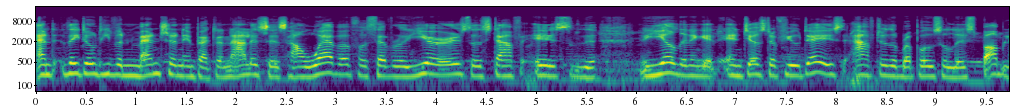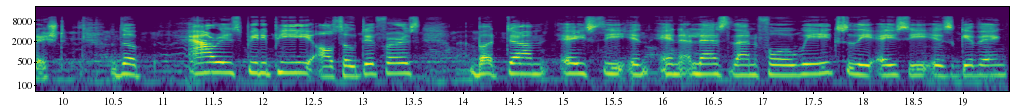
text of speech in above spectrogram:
and they don't even mention impact analysis. However, for several years, the staff is yielding it in just a few days after the proposal is published. The ARIN's PDP also differs but um, AC in, in less than four weeks, the AC is giving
